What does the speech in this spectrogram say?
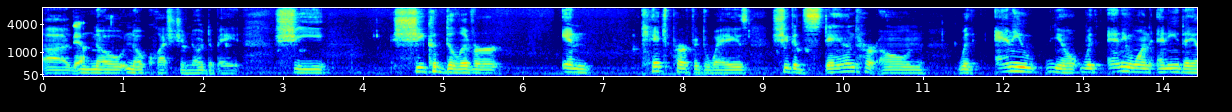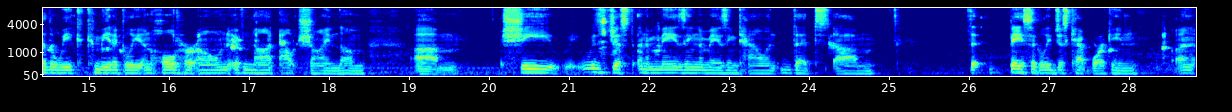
Uh, Yeah. No, no question, no debate. She she could deliver in pitch perfect ways. She could stand her own with any you know with anyone any day of the week comedically and hold her own, if not outshine them. Um, she was just an amazing, amazing talent that um, that basically just kept working un-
